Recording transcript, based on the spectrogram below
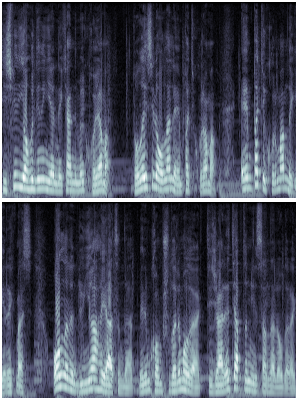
hiçbir Yahudinin yerine kendimi koyamam. Dolayısıyla onlarla empati kuramam. Empati kurmam da gerekmez. Onların dünya hayatında benim komşularım olarak, ticaret yaptığım insanlar olarak,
